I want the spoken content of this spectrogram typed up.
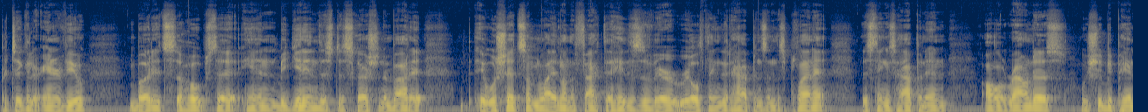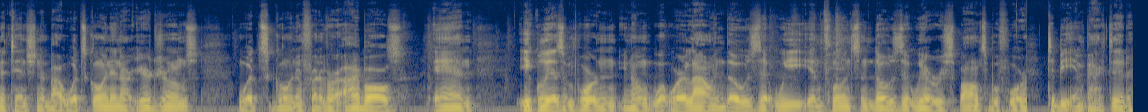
particular interview, but it's the hopes that in beginning this discussion about it, it will shed some light on the fact that hey, this is a very real thing that happens in this planet. This thing is happening all around us. We should be paying attention about what's going in our eardrums, what's going in front of our eyeballs, and equally as important, you know, what we're allowing those that we influence and those that we are responsible for to be impacted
